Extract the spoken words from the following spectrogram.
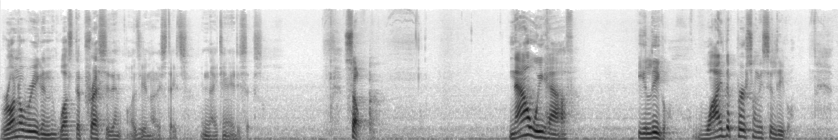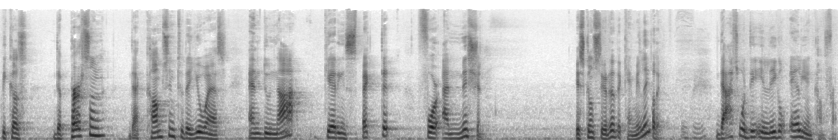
Ronald Reagan was the president of the United States in 1986. So, now we have illegal. Why the person is illegal? Because the person that comes into the US and do not get inspected for admission is considered they came illegally. Mm-hmm. That's where the illegal alien comes from.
